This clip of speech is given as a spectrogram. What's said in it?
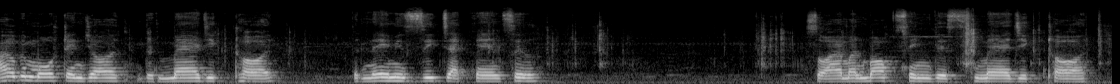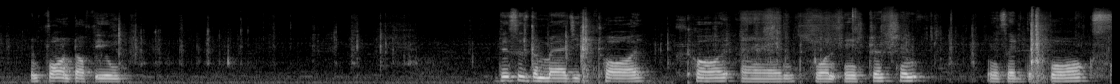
I hope you most enjoy the magic toy. The name is zigzag pencil so I'm unboxing this magic toy in front of you. This is the magic toy toy and one instruction inside the box.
